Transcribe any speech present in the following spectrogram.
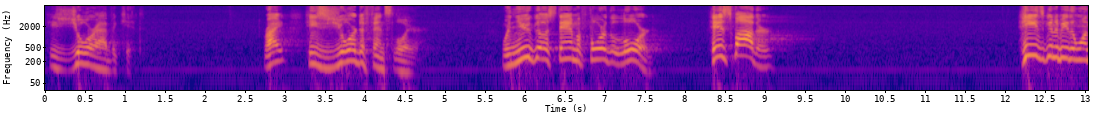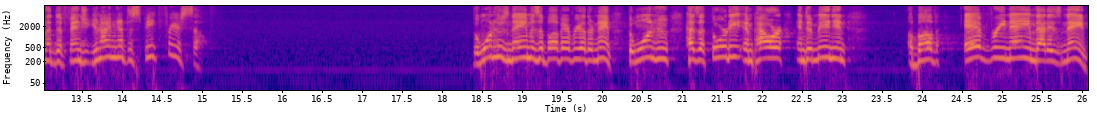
He's your advocate. Right? He's your defense lawyer. When you go stand before the Lord, his Father, he's going to be the one that defends you. You're not even going to have to speak for yourself. The one whose name is above every other name, the one who has authority and power and dominion above every name that is named,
